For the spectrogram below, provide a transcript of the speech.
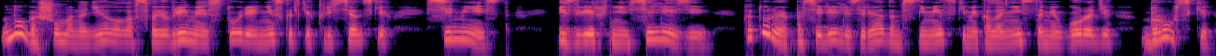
Много шума наделала в свое время история нескольких крестьянских семейств из Верхней Силезии, которые поселились рядом с немецкими колонистами в городе Бруске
